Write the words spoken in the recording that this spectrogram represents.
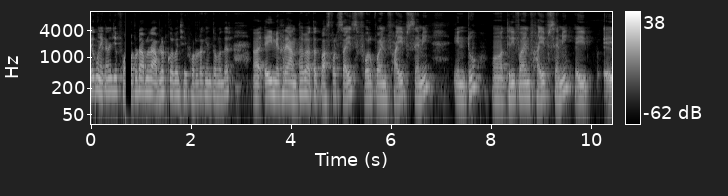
দেখুন, এখানে যে ফটোটা আপনারা আপলোড করবেন, সেই ফটোটা কিন্তু আমাদের এই মেখারে আনতে হবে, অর্থাৎ passport size four point five সেমি ইন্টু থ্রি পয়েন্ট ফাইভ সেমি এই এই,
